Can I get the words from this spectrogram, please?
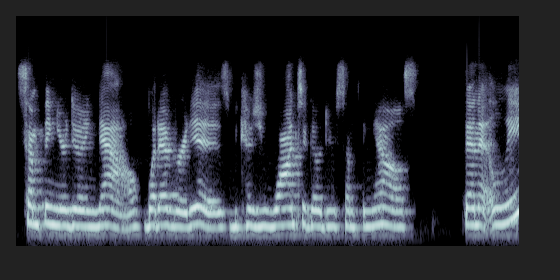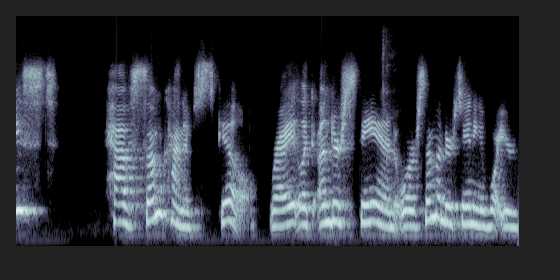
something you're doing now, whatever it is, because you want to go do something else, then at least have some kind of skill, right? Like understand or some understanding of what you're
